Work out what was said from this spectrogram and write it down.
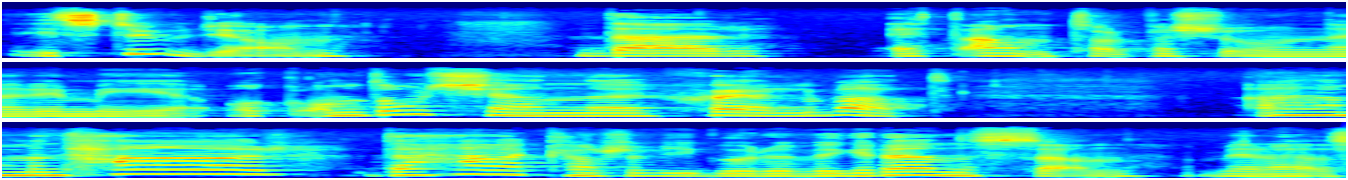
i studion. Där ett antal personer är med. Och om de känner själva att ah, men här, det här kanske vi går över gränsen med här,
